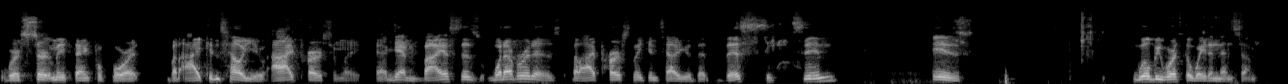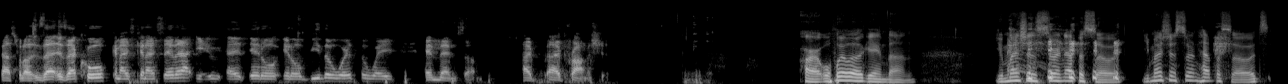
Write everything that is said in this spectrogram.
We're certainly thankful for it. But I can tell you, I personally, again, biased is whatever it is, but I personally can tell you that this season is will be worth the wait and then some. That's what I was. Is that is that cool? Can I can I say that? It, it'll it'll be the worth the wait and then some. I I promise you. All right, we'll play a little game then. You mentioned certain episodes. You mentioned certain episodes.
